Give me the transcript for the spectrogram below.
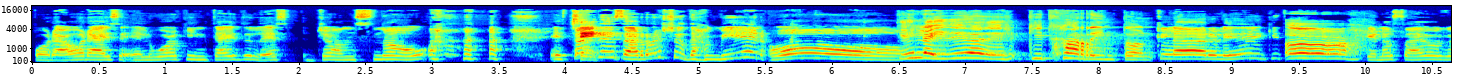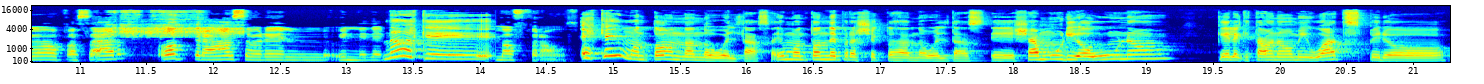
Por ahora es el working title es Jon Snow. está Sí. en desarrollo también. ¡Oh! Que es la idea de Kit Harrington. Claro, la idea de que, Ah. que no sabemos qué va a pasar. Otra más sobre el, No, es que Game of Thrones. Es que hay un montón dando vueltas, hay un montón de proyectos dando vueltas. Eh, ya murió uno, que era el que estaba Naomi Watts, pero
